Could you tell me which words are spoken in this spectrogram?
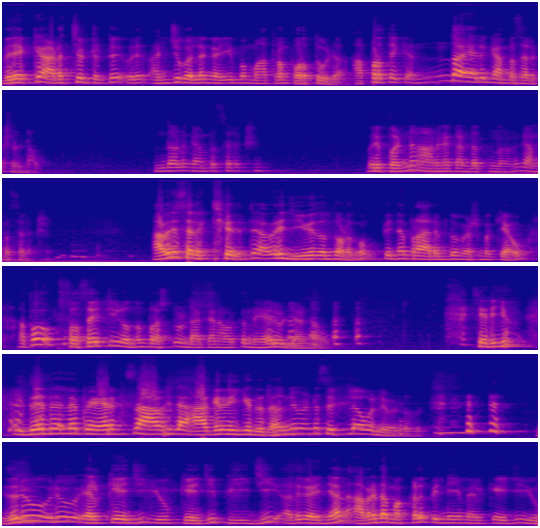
ഇവരൊക്കെ അടച്ചിട്ടിട്ട് ഒരു അഞ്ച് കൊല്ലം കഴിയുമ്പോൾ മാത്രം പുറത്തു വിടുക. അപ്പുറത്തേക്ക് എന്തായാലും ക്യാമ്പസ് സെലക്ഷൻ ഉണ്ടാവും. എന്താണ് ക്യാമ്പസ് സെലക്ഷൻ ഒരു പെണ്ണ് ആണിനെ കണ്ടെത്തുന്നതാണ് ക്യാമ്പസ് സെലക്ഷൻ അവർ സെലക്ട് ചെയ്തിട്ട് അവർ ജീവിതം തുടങ്ങും. പിന്നെ പ്രാരബ്ധം വിഷമൊക്കെ ആവും. അപ്പോൾ സൊസൈറ്റിയിലൊന്നും പ്രശ്നം ഉണ്ടാക്കാൻ അവർക്ക് നേരമില്ലാണ്ടാവും ശരിക്കും ഇത് തന്നെയല്ലേ പേരൻസ് ആവശ്യം ആഗ്രഹിക്കുന്നത്. തന്നെ വേണ്ട സെറ്റിൽ ആവുമല്ലേ വേണ്ടത്? ഇതൊരു ഒരു L K G U K G P G അത് കഴിഞ്ഞാൽ അവരുടെ മക്കൾ പിന്നെയും L K G U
